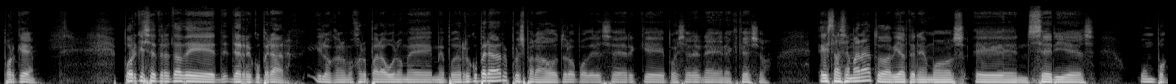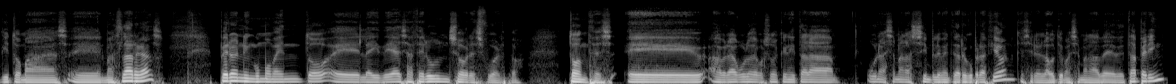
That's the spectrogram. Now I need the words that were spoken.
¿Por qué? porque se trata de, recuperar. Y lo que a lo mejor para uno me, puede recuperar, pues para otro puede ser que puede ser en, exceso. Esta semana todavía tenemos en series un poquito más, eh, más largas, pero en ningún momento la idea es hacer un sobreesfuerzo. Entonces, habrá alguno de vosotros que necesitará una semana simplemente de recuperación, que sería la última semana de, tapering.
